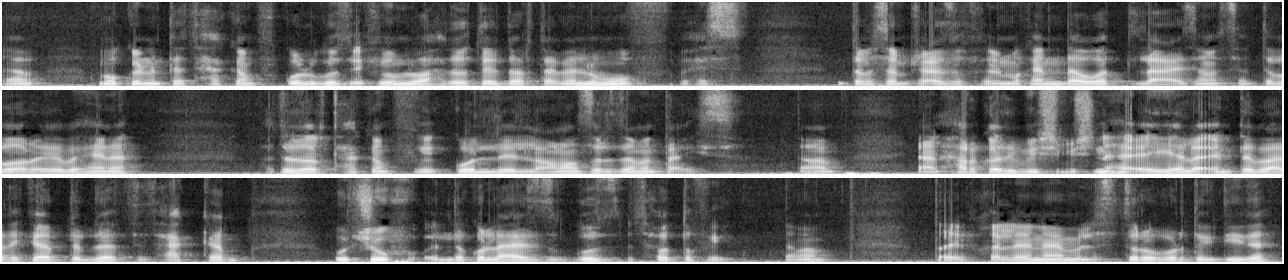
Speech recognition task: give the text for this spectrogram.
تمام. ممكن انت تتحكم في كل جزء فيهم لوحده وتقدر تعمل له موف بحيث انت مثلا مش عايزه في المكان دوت لا عايزها مثلا تبقى قريبة هنا. هتقدر تتحكم في كل العناصر زي ما انت عايز. تمام. يعني الحركة دي مش مش نهائية لا انت بعد كده بتبدأ تتحكم وتشوف انت كل عايز جزء تحطه فين تمام؟ طيب خلينا نعمل storyboard جديدة.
